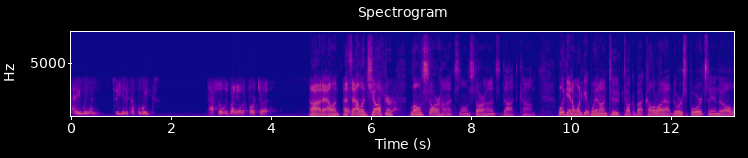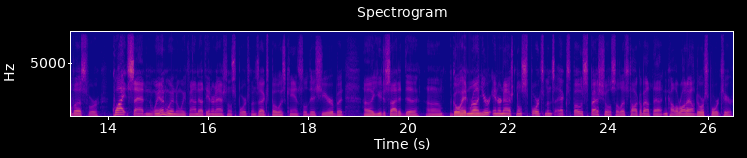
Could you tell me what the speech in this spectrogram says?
Hey, Win. See you in a couple of weeks. Absolutely, buddy. I look forward to it. All right, Alan. That's Thank you. Alan Schaffner, Thank Lone Star Hunts, LoneStarHunts.com. Well, again, I want to get Win on too to talk about Colorado outdoor sports, and uh, all of us were quite saddened when when we found out the International Sportsman's Expo was canceled this year. But uh, you decided to um go ahead and run your International Sportsman's Expo special. So let's talk about that in Colorado outdoor sports here.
